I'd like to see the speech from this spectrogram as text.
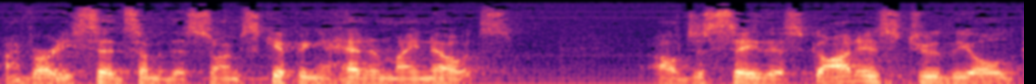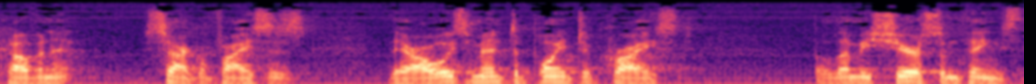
I've already said some of this, so I'm skipping ahead in my notes. I'll just say this God instituted the old covenant sacrifices. They're always meant to point to Christ. But let me share some things.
